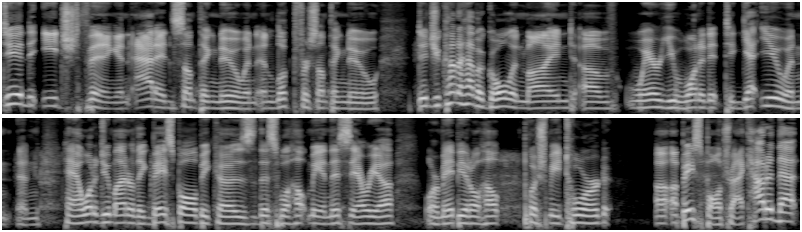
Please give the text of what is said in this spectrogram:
did each thing and added something new and, and looked for something new, did you kind of have a goal in mind of where you wanted it to get you and, and hey i want to do minor league baseball because this will help me in this area or maybe it'll help push me toward a, a baseball track how did that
